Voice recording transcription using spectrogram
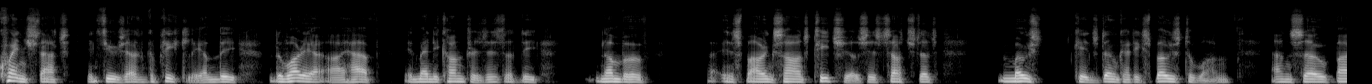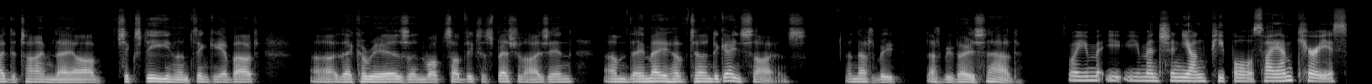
quench that enthusiasm completely. And the, the worry I have in many countries is that the number of uh, inspiring science teachers is such that most kids don't get exposed to one. And so by the time they are 16 and thinking about uh, their careers and what subjects to specialize in, um, they may have turned against science. And that'll be, that'll be very sad. Well, you, you you mentioned young people, so I am curious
